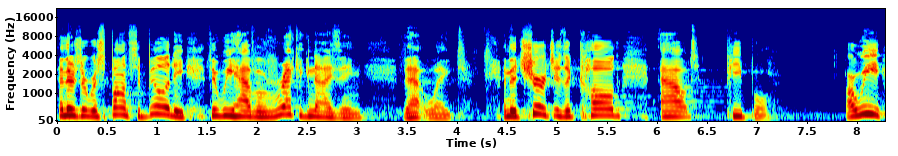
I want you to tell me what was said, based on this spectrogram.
And there's a responsibility that we have of recognizing that weight. And the church is a called out people. Are we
